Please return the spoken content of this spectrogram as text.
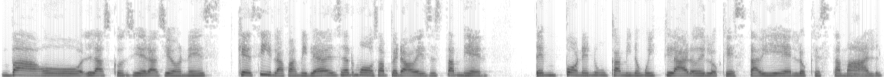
bajo las consideraciones que sí, la familia es hermosa, pero a veces también te ponen un camino muy claro de lo que está bien, lo que está mal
